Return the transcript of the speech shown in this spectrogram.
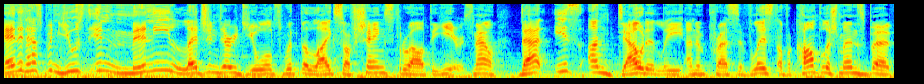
And it has been used in many legendary duels with the likes of Shanks throughout the years. Now, that is undoubtedly an impressive list of accomplishments, but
